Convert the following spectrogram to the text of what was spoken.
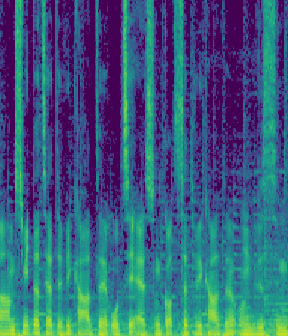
ähm, SMETA-Zertifikate, OCS und GOTS-Zertifikate und wir sind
